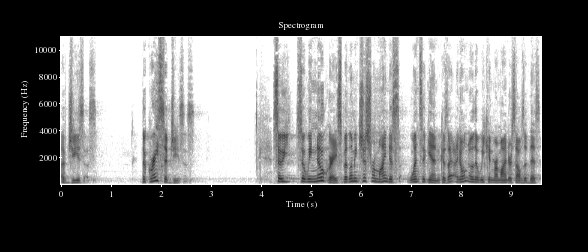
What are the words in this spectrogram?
of Jesus. The grace of Jesus. So, so we know grace, but let me just remind us once again, because I, I don't know that we can remind ourselves of this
